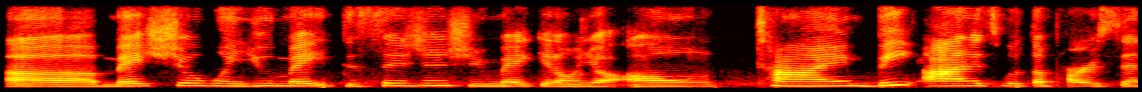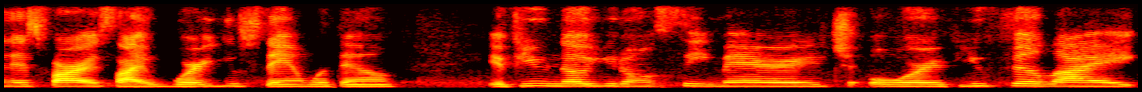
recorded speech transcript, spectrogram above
Uh, make sure when you make decisions, you make it on your own time. Be honest with the person as far as like where you stand with them. If you know you don't see marriage, or if you feel like,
